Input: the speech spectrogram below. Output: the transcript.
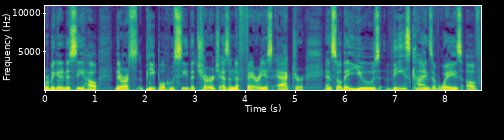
we're beginning to see how there are people who see the church as a nefarious actor. And so they use these kinds of ways of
